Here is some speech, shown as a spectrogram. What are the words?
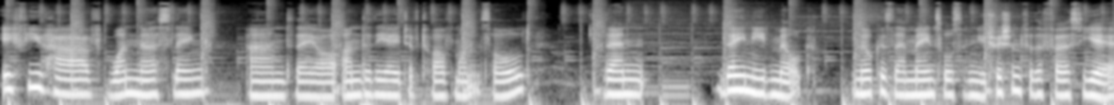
If you have one nursling and they are under the age of 12 months old, then they need milk. Milk is their main source of nutrition for the first year,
